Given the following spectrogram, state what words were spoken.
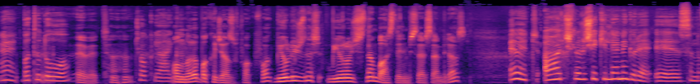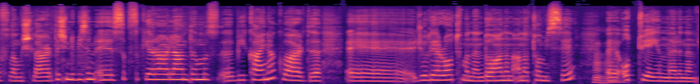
evet batı doğu Evet. hı hı. çok yaygın. Onlara bakacağız ufak ufak. Biyolojisine, biyolojisinden bahsedelim istersen biraz. Evet, ağaçları şekillerine göre e, sınıflamışlardı. Şimdi bizim e, sık sık yararlandığımız e, bir kaynak vardı. E, Julia Rothman'ın Doğanın Anatomisi, e, ODTÜ yayınlarının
